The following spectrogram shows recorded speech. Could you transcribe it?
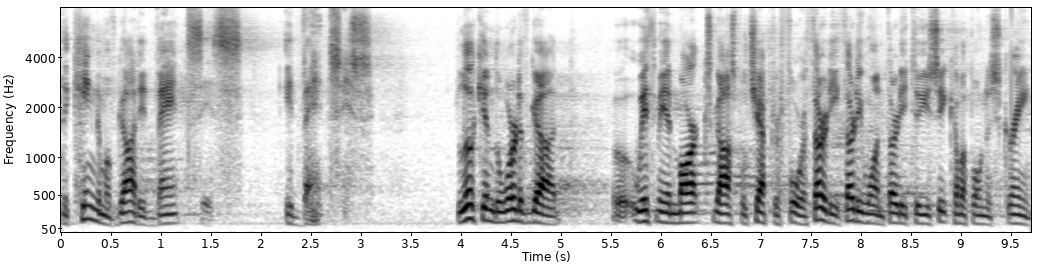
the kingdom of God advances. Advances. Look in the Word of God with me in Mark's Gospel, chapter 4, 30, 31, 32. You see it come up on the screen.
